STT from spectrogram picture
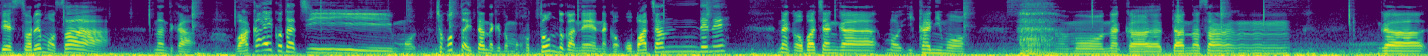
でそれもさなんていうか若い子たちもちょこっとは言ったんだけども、ほとんどがね、なんかおばちゃんでね、なんかおばちゃんがもういかにも、はあ、もうなんか旦那さんが、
